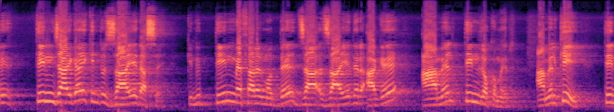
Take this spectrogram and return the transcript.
এই তিন জায়গায় কিন্তু জায়েদ আছে। কিন্তু তিন মেসালের মধ্যে জায়েদের আগে আমেল তিন রকমের। আমেল কি? তিন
